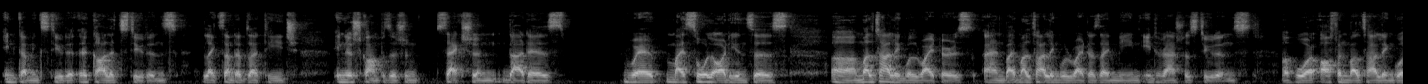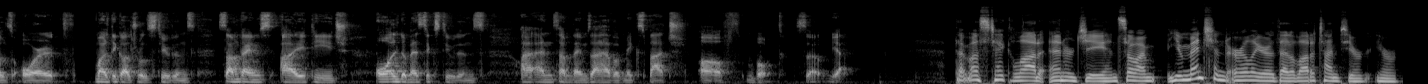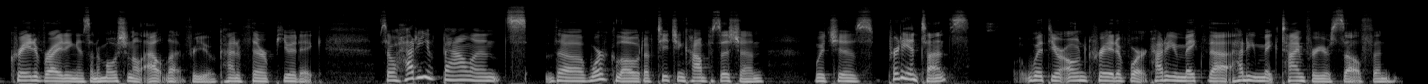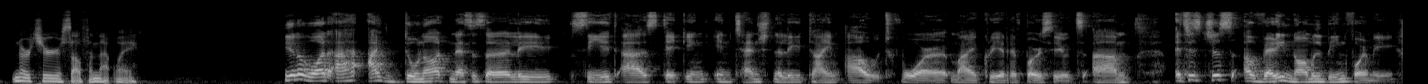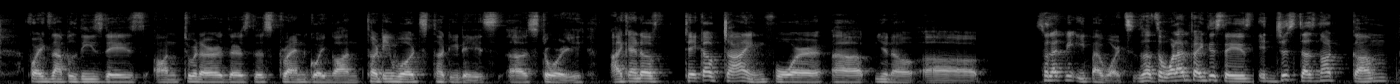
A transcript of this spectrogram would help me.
incoming student uh, college students like sometimes i teach english composition section that is where my sole audience is uh, multilingual writers and by multilingual writers i mean international students uh, who are often multilinguals or multicultural students. Sometimes I teach all domestic students, uh, and sometimes I have a mixed batch of both. So, yeah. That must take a lot of energy. And so I'm you mentioned earlier that a lot of times your your creative writing is an emotional outlet for you, kind of therapeutic. So how do you balance the workload of teaching composition, which is pretty intense, with your own creative work? How do you make that how do you make time for yourself and nurture yourself in that way? You know what? I, I do not necessarily see it as taking intentionally time out for my creative pursuits. Um, it is just a very normal being for me. For example, these days on Twitter, there's this trend going on 30 words, 30 days uh, story. I kind of take out time for, uh, you know, uh, so let me eat my words. So, so what I'm trying to say is it just does not come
